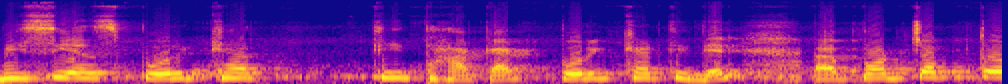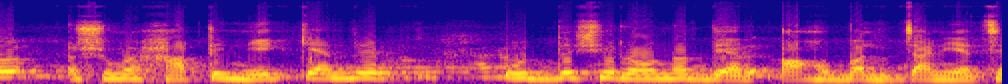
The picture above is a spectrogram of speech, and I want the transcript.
বিসিএস পরীক্ষার্থী থাকা পরীক্ষার্থীদের পর্যাপ্ত সময় হাতে নিয়ে কেন্দ্রের উদ্দেশ্যে রওনা দেওয়ার আহ্বান জানিয়েছে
